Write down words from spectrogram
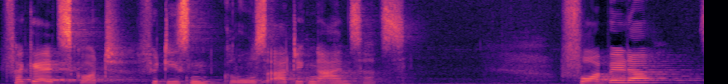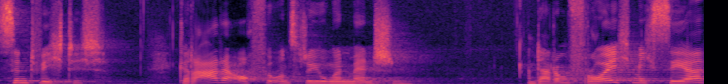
Vergelt's Gott für diesen großartigen Einsatz. Vorbilder sind wichtig, gerade auch für unsere jungen Menschen. Und darum freue ich mich sehr,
